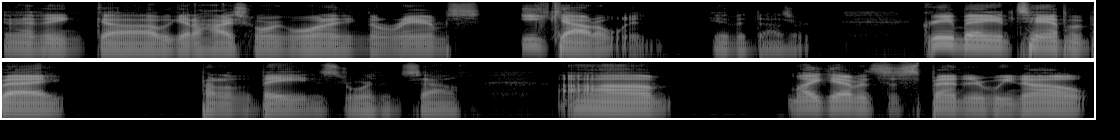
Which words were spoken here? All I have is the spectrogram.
And I think uh, we get a high scoring one. I think the Rams eke out a win in the desert. Green Bay and Tampa Bay, battle of the Bays, north and south. Um, Mike Evans suspended, we know.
